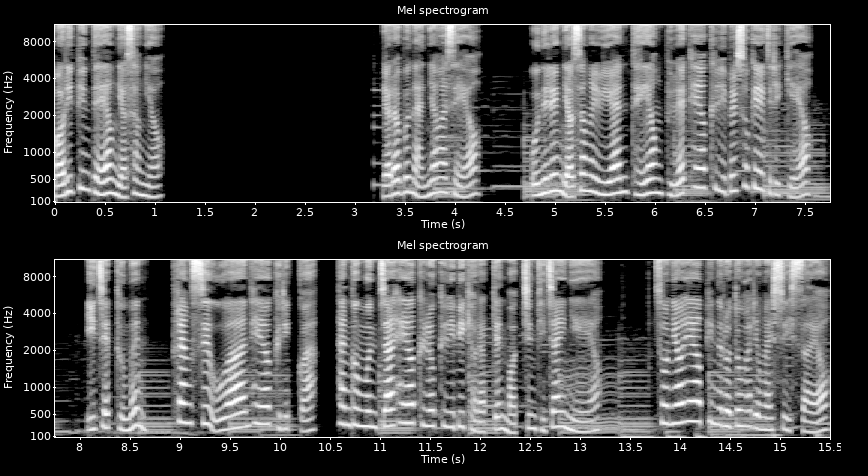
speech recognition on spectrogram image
머리핀 대형 여성요. 여러분 안녕하세요. 오늘은 여성을 위한 대형 블랙 헤어 클립을 소개해드릴게요. 이 제품은 프랑스 우아한 헤어 그립과 한국 문자 헤어 클로 클립이 결합된 멋진 디자인이에요. 소녀 헤어핀으로도 활용할 수 있어요.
